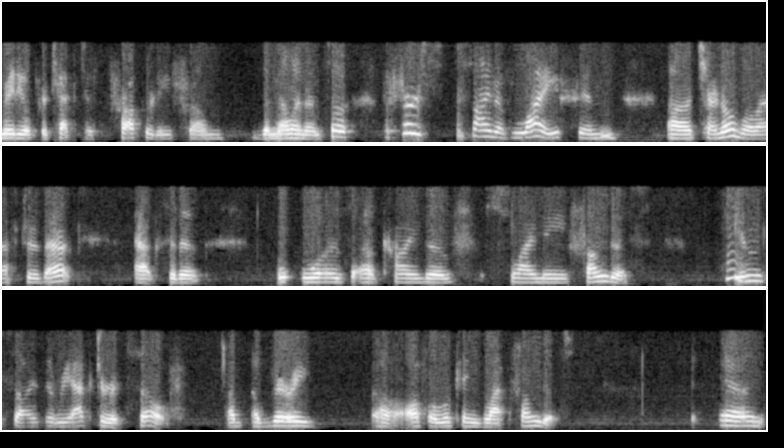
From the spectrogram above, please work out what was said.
radioprotective property from the melanin. So the first sign of life in uh, Chernobyl after that accident was a kind of slimy fungus Hmm. inside the reactor itself, a, a very uh, awful looking black fungus. And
